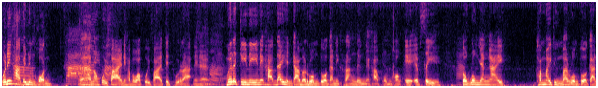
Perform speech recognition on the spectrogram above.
วันนี้ขาดไปหนึ่งคนค่ะ อ่าน้องปุ๋ยฝ้ายนะครับเพราะว่าปุ๋ยฝ้ายติดธุระนะฮะเมื่อตะกี้นี้นะครับได้เห็นการมารวมตัวกันอีกครั้งหนึ่งนะครับผมของ AFC ตกลงยังไง ทำไมถึงมารวมตัวกัน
